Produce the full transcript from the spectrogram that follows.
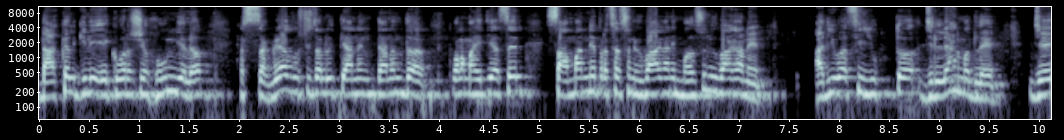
दाखल केली. एक वर्ष होऊन गेलं. ह्या सगळ्या गोष्टी चालू आहेत. त्यानंतर तुम्हाला माहिती असेल सामान्य प्रशासन विभाग आणि महसूल विभागाने आदिवासी युक्त जिल्ह्यांमधले जे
